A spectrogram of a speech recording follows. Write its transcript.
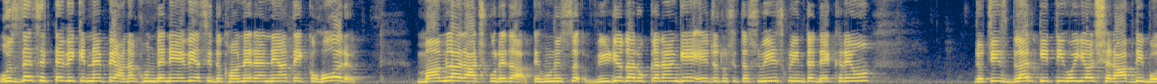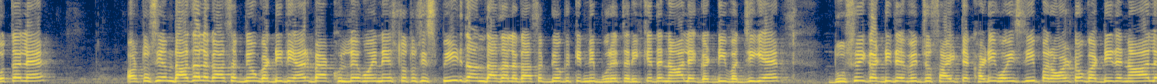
ਉਸ ਦੇ ਸਿੱਟੇ ਵੀ ਕਿੰਨੇ ਭਿਆਨਕ ਹੁੰਦੇ ਨੇ, ਇਹ ਵੀ ਅਸੀਂ ਦਿਖਾਉਣੇ ਰਹਿੰਦੇ ਹਾਂ ਤੇ ਇੱਕ ਹੋਰ ਮਾਮਲਾ ਰਾਜਪੁਰੇ ਦਾ, ਤੇ ਹੁਣ ਇਸ ਵੀਡੀਓ ਦਾ ਰੁਕ ਕਰਾਂਗੇ, ਇਹ ਜੋ ਤੁਸੀਂ ਤਸਵੀਰ ਸਕਰੀਨ ਤੇ ਦੇਖ ਰਹੇ ਹੋ, ਜੋ ਚੀਜ਼ ਬਲਰ ਕੀਤੀ ਹੋਈ ਹੈ ਔਰ ਸ਼ਰਾਬ ਦੀ ਬੋਤਲ ਹੈ, ਔਰ ਤੁਸੀਂ ਅੰਦਾਜ਼ਾ ਲਗਾ ਸਕਦੇ ਹੋ ਗੱਡੀ ਦੇ 에ਅਰ ਬੈਗ ਖੁੱਲੇ ਹੋਏ ਨੇ, ਇਸ ਤੋਂ ਤੁਸੀਂ ਸਪੀਡ ਦਾ ਅੰਦਾਜ਼ਾ ਲਗਾ ਸਕਦੇ ਹੋ ਕਿ ਕਿੰਨੀ ਬੁਰੇ ਤਰੀਕੇ ਦੇ ਨਾਲ ਇਹ ਗੱਡੀ ਵੱਜੀ ਹੈ। ਦੂਸਰੀ ਗੱਡੀ ਦੇ ਵਿੱਚ ਜੋ ਸਾਈਡ ਤੇ ਖੜੀ ਹੋਈ ਸੀ, ਪਰ ਆਲਟੋ ਗੱਡੀ ਦੇ ਨਾਲ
